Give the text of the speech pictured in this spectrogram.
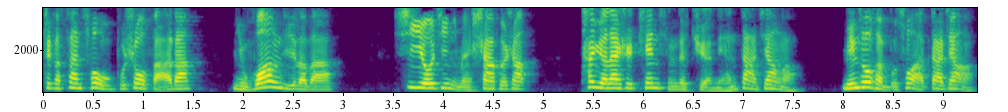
这个犯错误不受罚的？你忘记了吧？《西游记》里面沙和尚，他原来是天庭的卷帘大将啊，名头很不错啊，大将啊。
